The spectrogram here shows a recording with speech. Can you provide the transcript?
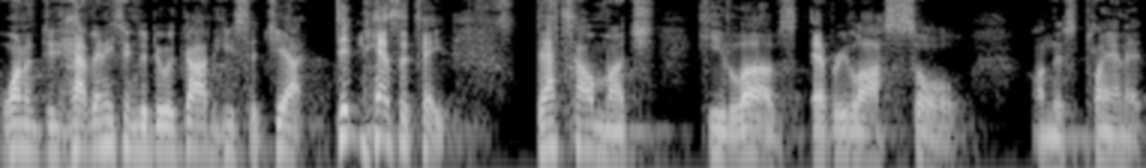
want to have anything to do with God. And he said, Yeah, didn't hesitate. That's how much he loves every lost soul on this planet.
